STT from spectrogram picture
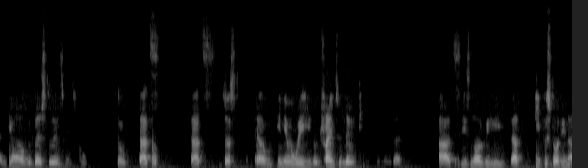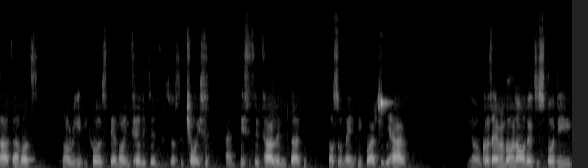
I became one of the best students in school. So that's that's just um, in a way, you know, trying to let people art is not really that people studying art are not not really because they're not intelligent. It's just a choice, and this is a talent that not so many people actually have. You know, because I remember when I wanted to study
